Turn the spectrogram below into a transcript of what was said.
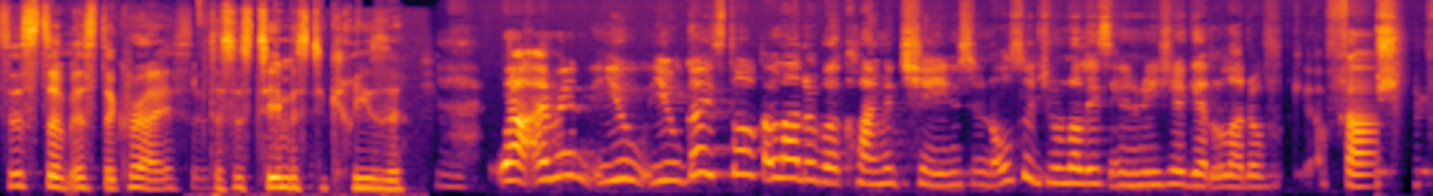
System is the crisis. Das System ist die Krise. Yeah, I mean, you you guys talk a lot about climate change, and also journalists in Indonesia get a lot of fellowship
